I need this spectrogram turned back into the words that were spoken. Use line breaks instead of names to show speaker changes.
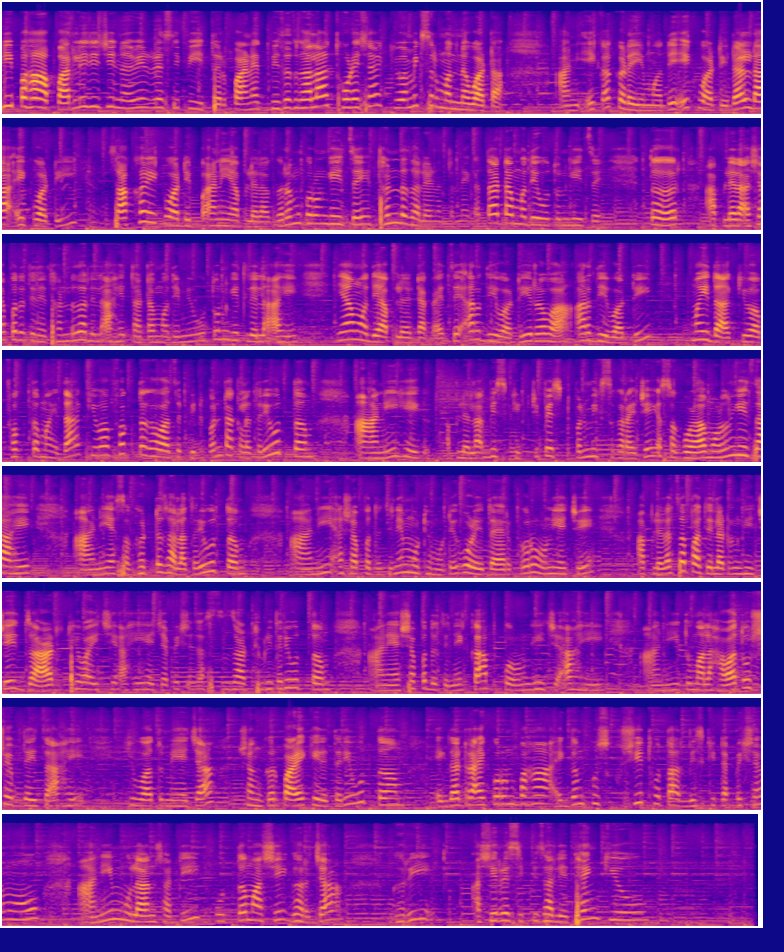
आली पहा पार्लेजीची नवीन रेसिपी तर पाण्यात भिजत घाला थोड्याशा किंवा मिक्सरमधनं वाटा. आणि एका कढईमध्ये एक वाटी डालडा एक वाटी साखर एक वाटी पाणी आपल्याला गरम करून घ्यायचं आहे थंड झाल्यानंतर एका ताटामध्ये ओतून घ्यायचं आहे तर आपल्याला अशा पद्धतीने थंड झालेलं आहे. ताटामध्ये मी ओतून घेतलेलं आहे. यामध्ये आपल्याला टाकायचे अर्धी वाटी रवा अर्धी वाटी मैदा किंवा फक्त मैदा किंवा फक्त गव्हाचं पीठ पण टाकलं तरी उत्तम. आणि हे आपल्याला बिस्किटची पेस्ट पण मिक्स करायची आहे. असा गोळा मळून घ्यायचा आहे आणि असं घट्ट झाला तरी उत्तम. आणि अशा पद्धतीने मोठे मोठे गोळे तयार करून याचे आपल्याला चपाती लाटून घ्यायची. जाड ठेवायची आहे. ह्याच्यापेक्षा जास्त जाड ठेवली तरी उत्तम. आणि अशा पद्धतीने काप करून घ्यायचे आहे. आणि तुम्हाला हवा तो शेप द्यायचा आहे. किंवा तुम्ही ह्याच्या शंकरपाळे केले तरी उत्तम. एकदा ट्राय करून पहा. एकदम खुसखुशीत होतात बिस्किटापेक्षा मऊ. आणि मुलांसाठी उत्तम अशी घरच्या घरी अशी रेसिपी झाली. थँक्यू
